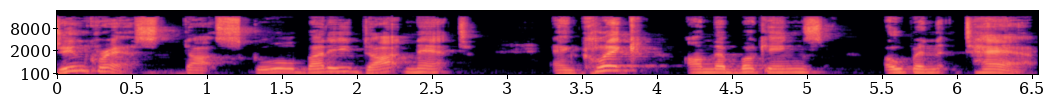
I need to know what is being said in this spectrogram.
dunecrest.schoolbuddy.net and click on the bookings open tab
